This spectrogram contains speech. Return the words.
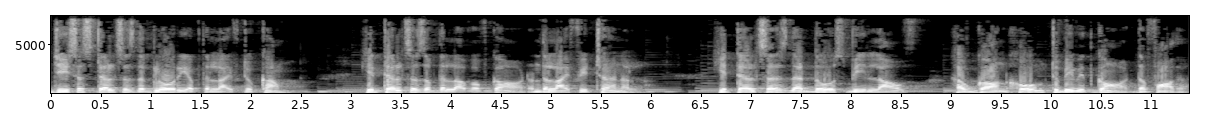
Jesus tells us the glory of the life to come. He tells us of the love of God and the life eternal. He tells us that those we love have gone home to be with God the Father.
